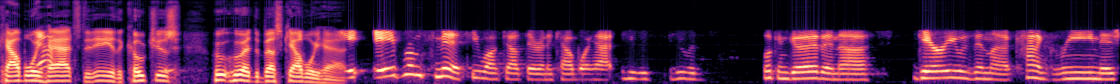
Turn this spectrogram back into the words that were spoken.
cowboy Yeah. hats? Did any of the coaches who who had the best cowboy hat? A- Abram Smith, he walked out there in a cowboy hat. He was he was looking good, and uh Gary was in a kind of greenish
